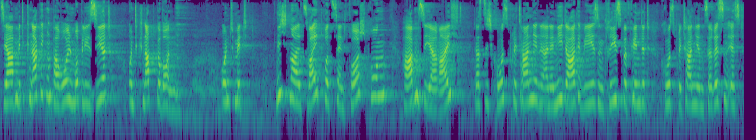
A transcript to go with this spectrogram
Sie haben mit knackigen Parolen mobilisiert und knapp gewonnen. Und mit nicht einmal 2% Vorsprung haben Sie erreicht, dass sich Großbritannien in einer nie dagewesenen Krise befindet, Großbritannien zerrissen ist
